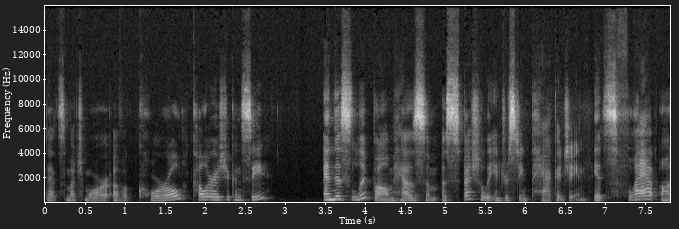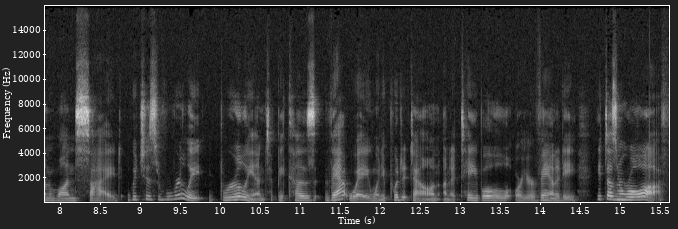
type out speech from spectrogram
That's much more of a coral color, as you can see. And this lip balm has some especially interesting packaging. It's flat on one side, which is really brilliant because that way, when you put it down on a table or your vanity, it doesn't roll off.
